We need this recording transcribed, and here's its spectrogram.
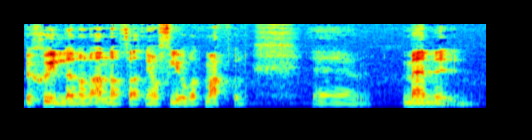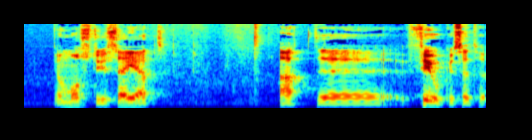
beskylla någon annan för att ni har förlorat matchen? Eh, men jag måste ju säga att att eh, fokuset, eh,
